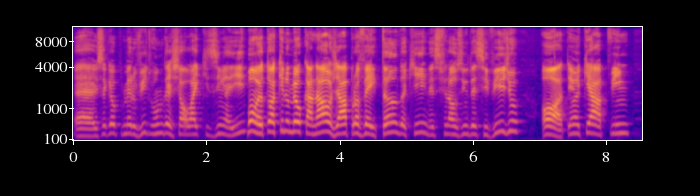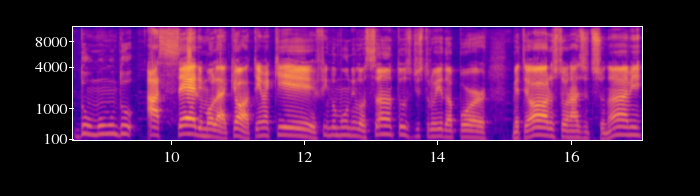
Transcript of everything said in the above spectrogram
É, esse aqui é o primeiro vídeo, vamos deixar o likezinho aí. Bom, eu tô aqui no meu canal, já aproveitando aqui, nesse finalzinho desse vídeo. Ó, tenho aqui a Fim do Mundo, a série, moleque. Ó, tenho aqui Fim do Mundo em Los Santos, destruída por meteoros, tornados e tsunami.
